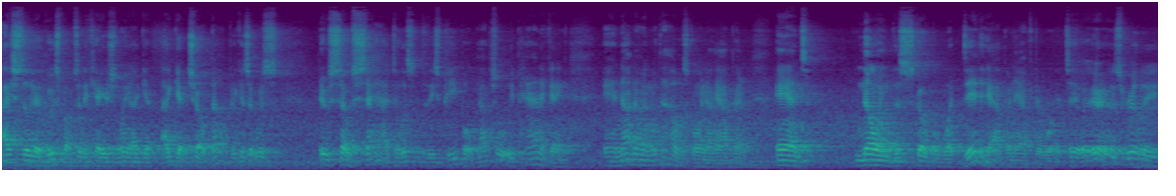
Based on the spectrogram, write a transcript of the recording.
I still get goosebumps, and occasionally I get, I get choked up because it was, it was so sad to listen to these people absolutely panicking and not knowing what the hell was going to happen. And knowing the scope of what did happen afterwards, it, it, was really,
